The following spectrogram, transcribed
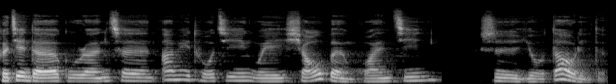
可见得古人称《阿弥陀经》为小本还经是有道理的。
